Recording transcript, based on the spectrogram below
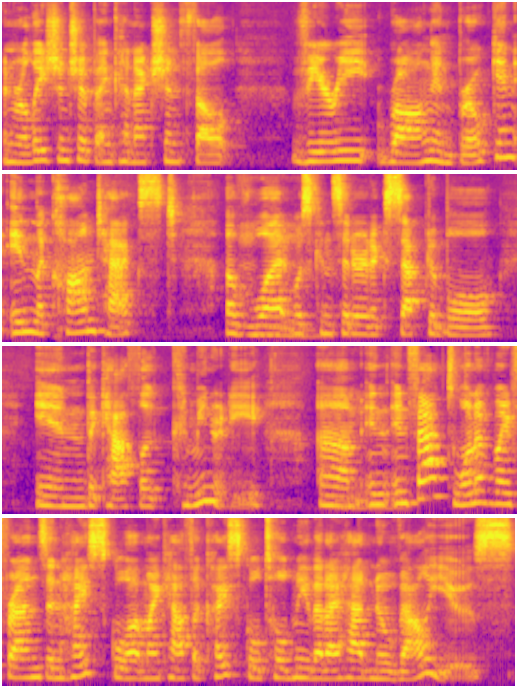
and relationship and connection felt very wrong and broken in the context of what was mm-hmm. considered acceptable in the Catholic community. Um, in, in fact, one of my friends in high school at my Catholic high school told me that I had no values.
